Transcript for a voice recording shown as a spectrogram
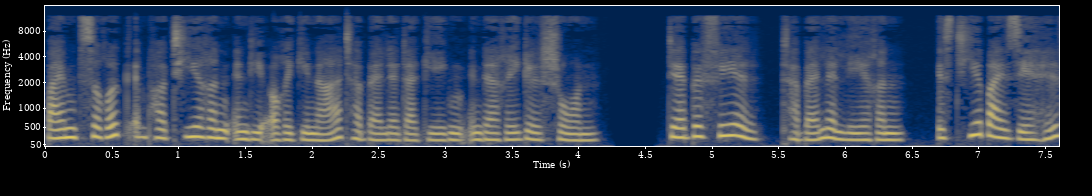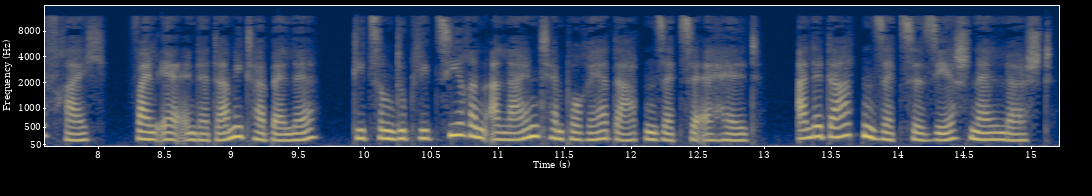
Beim Zurückimportieren in die Originaltabelle dagegen in der Regel schon. Der Befehl Tabelle leeren ist hierbei sehr hilfreich, weil er in der Dummy-Tabelle, die zum Duplizieren allein temporär Datensätze erhält, alle Datensätze sehr schnell löscht.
